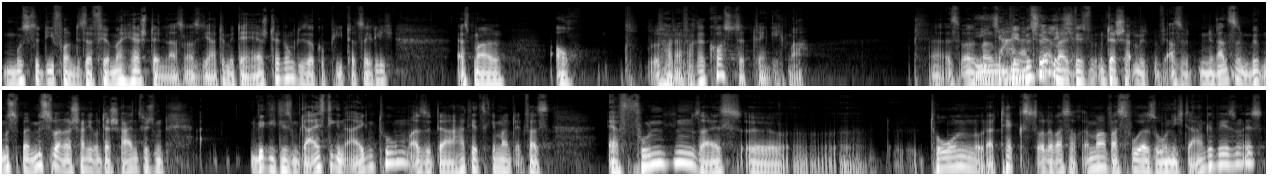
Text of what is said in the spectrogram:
musste die von dieser Firma herstellen lassen. Also die hatte mit der Herstellung dieser Kopie tatsächlich erstmal auch das hat einfach gekostet, denke ich mal. Ja, es, also man, Ja, wir müssen ja natürlich. wir unterscheiden, also eine ganze, muss man, müsste man wahrscheinlich unterscheiden zwischen wirklich diesem geistigen Eigentum, also da hat jetzt jemand etwas erfunden, sei es äh, Ton oder Text oder was auch immer, was vorher so nicht da gewesen ist,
